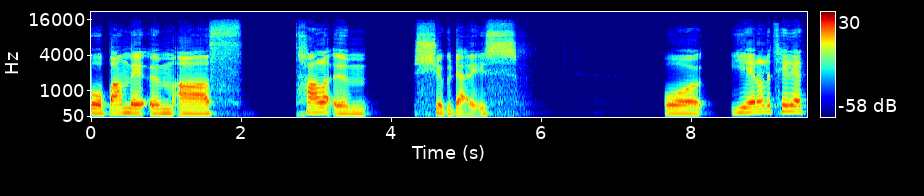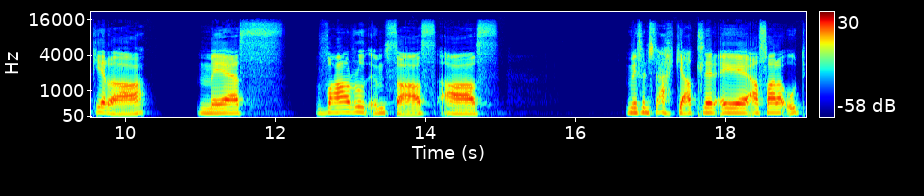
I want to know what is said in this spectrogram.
og bað mig um að tala um sugar daddies. Og ég er alveg til að gera með varúð um það að mér finnst ekki allir að fara út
